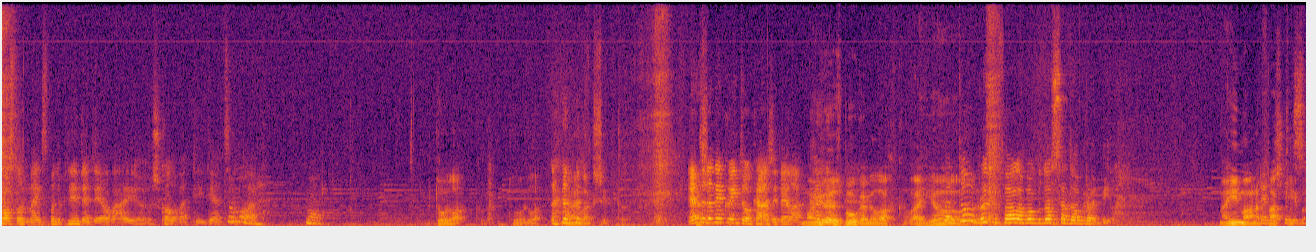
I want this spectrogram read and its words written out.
poslovima iz poljoprivrede ovaj, školovati djeca? Pa mora. tako? Mora. To je lako, to je lako, najlakše to. Eto da neko i to kaže da je lako. Ma jes, Boga mi lako, aj jo. Pa dobro, eto, hvala Bogu, do sad dobro je bilo. Ma ima na Reći fakeba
